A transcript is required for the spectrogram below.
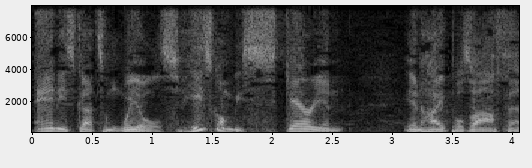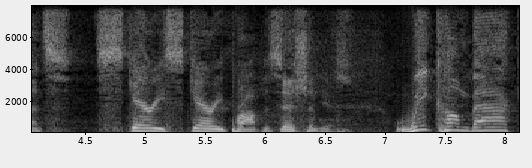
And he's got some wheels. He's going to be scary in, in Heupel's offense. Scary, scary proposition. Yes. We come back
